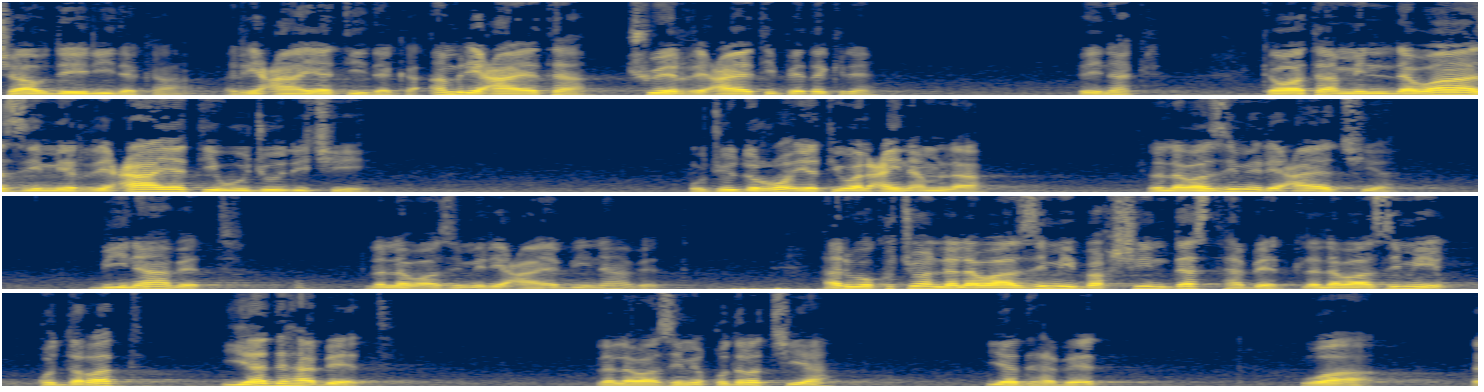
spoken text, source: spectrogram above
چاودێری دەکا ریعاەتی دەکە ئەم ریعاەتە کوێ ریعاەتی پێ دەکرێ پێی نەکرێ کەواتە من لەوازیمی ریعاەتی وجودی چی وجود الرؤية والعين أم لا للوازم رعاية چية بينابت للوازم رعاية بينابت هر وكو چون للوازم بخشين دست هبت للوازم قدرت يد هبت للوازم قدرت چية يد هبت و لە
